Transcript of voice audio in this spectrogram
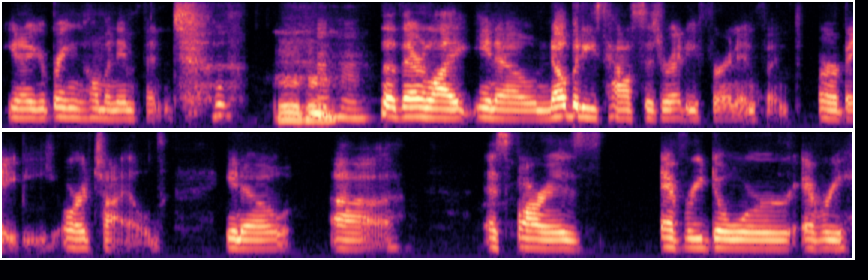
you know you're bringing home an infant Mhm. Mhm. so they're like you know nobody's house is ready for an infant or a baby or a child you know uh, as far as every door every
